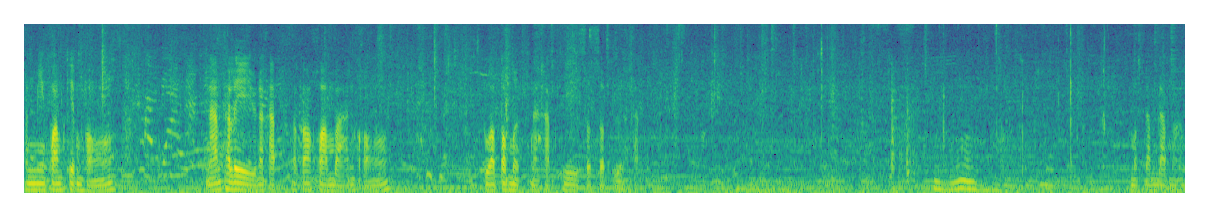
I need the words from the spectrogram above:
มันมีความเค็มของ น้ำทะเลอยู่นะครับ แล้วก็ความหวานของตัวปลาหมึกนะครับที่สดๆอยู่นะครับหมึกดำๆครับ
